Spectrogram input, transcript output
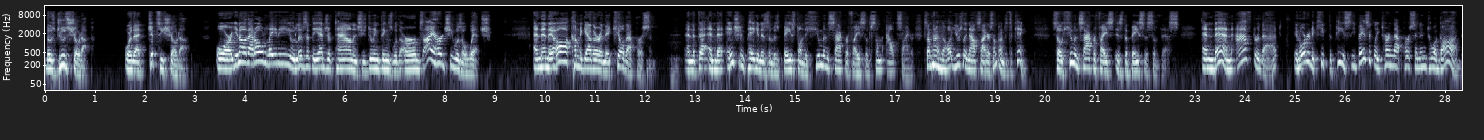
those Jews showed up, or that gypsy showed up, or you know that old lady who lives at the edge of town and she's doing things with herbs. I heard she was a witch." And then they all come together and they kill that person and that, that and that ancient paganism is based on the human sacrifice of some outsider. Sometimes mm-hmm. usually an outsider sometimes it's a king. So human sacrifice is the basis of this. And then after that in order to keep the peace he basically turned that person into a god.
